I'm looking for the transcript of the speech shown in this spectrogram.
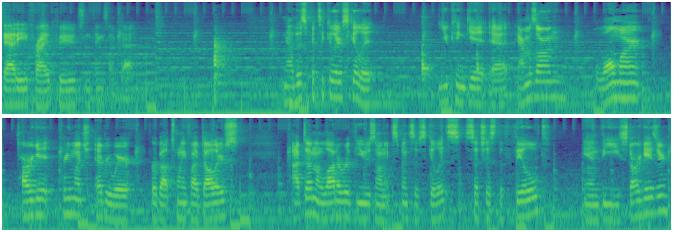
fatty fried foods and things like that. Now, this particular skillet you can get at Amazon, Walmart, Target, pretty much everywhere for about $25. I've done a lot of reviews on expensive skillets, such as the Field and the Stargazer.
